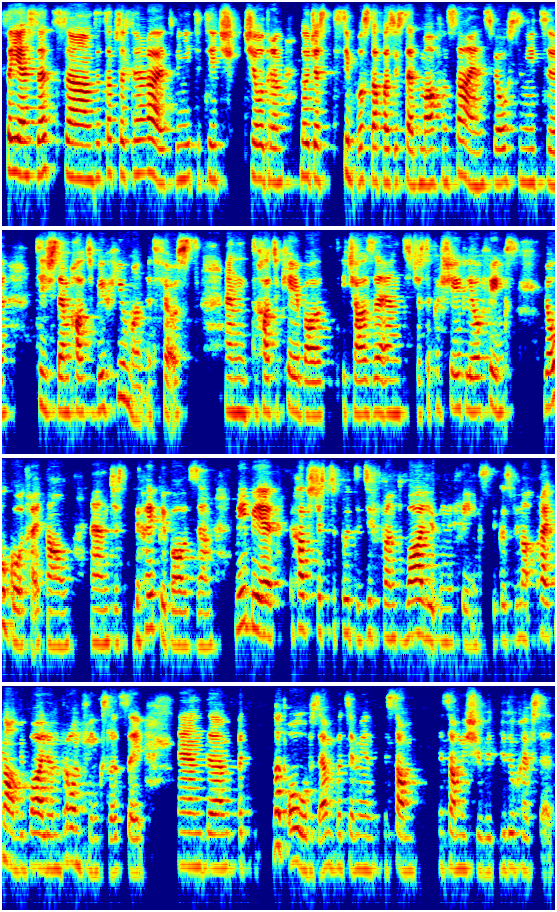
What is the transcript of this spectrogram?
So yes, that's um, that's absolutely right. We need to teach children not just simple stuff, as you said, math and science. We also need to teach them how to be human at first and how to care about each other and just appreciate little things we all got right now and just be happy about them. Maybe perhaps just to put a different value in things because we not right now we value on wrong things, let's say, and um, but not all of them, but I mean some some issue we, we do have that.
